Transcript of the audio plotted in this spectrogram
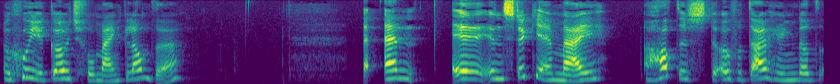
een goede coach voor mijn klanten. En eh, een stukje in mij had dus de overtuiging dat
